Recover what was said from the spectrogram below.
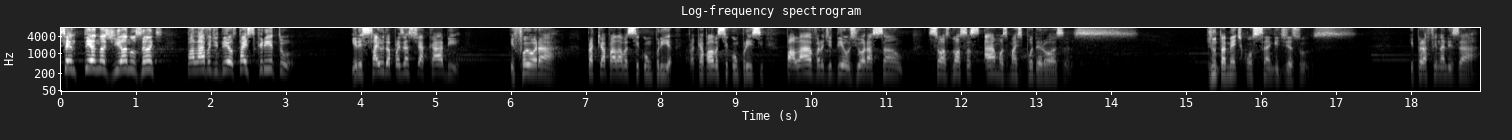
centenas de anos antes. Palavra de Deus, está escrito. E ele saiu da presença de Acabe e foi orar para que a palavra se cumpria, para que a palavra se cumprisse. Palavra de Deus e oração são as nossas armas mais poderosas, juntamente com o sangue de Jesus. E para finalizar,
